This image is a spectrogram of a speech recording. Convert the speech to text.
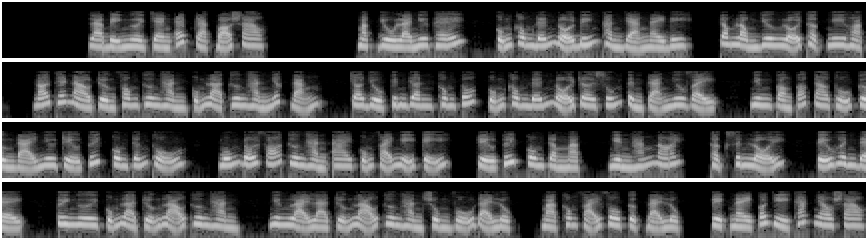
Là bị người chèn ép gạt bỏ sao? Mặc dù là như thế, cũng không đến nổi biến thành dạng này đi. Trong lòng dương lỗi thật nghi hoặc, nói thế nào trường phong thương hành cũng là thương hành nhất đẳng, cho dù kinh doanh không tốt cũng không đến nổi rơi xuống tình trạng như vậy, nhưng còn có cao thủ cường đại như triệu tuyết côn trấn thủ, muốn đối phó thương hành ai cũng phải nghĩ kỹ, triệu tuyết côn trầm mặt, nhìn hắn nói, thật xin lỗi, tiểu huynh đệ, tuy ngươi cũng là trưởng lão thương hành, nhưng lại là trưởng lão thương hành sùng vũ đại lục, mà không phải vô cực đại lục, việc này có gì khác nhau sao?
